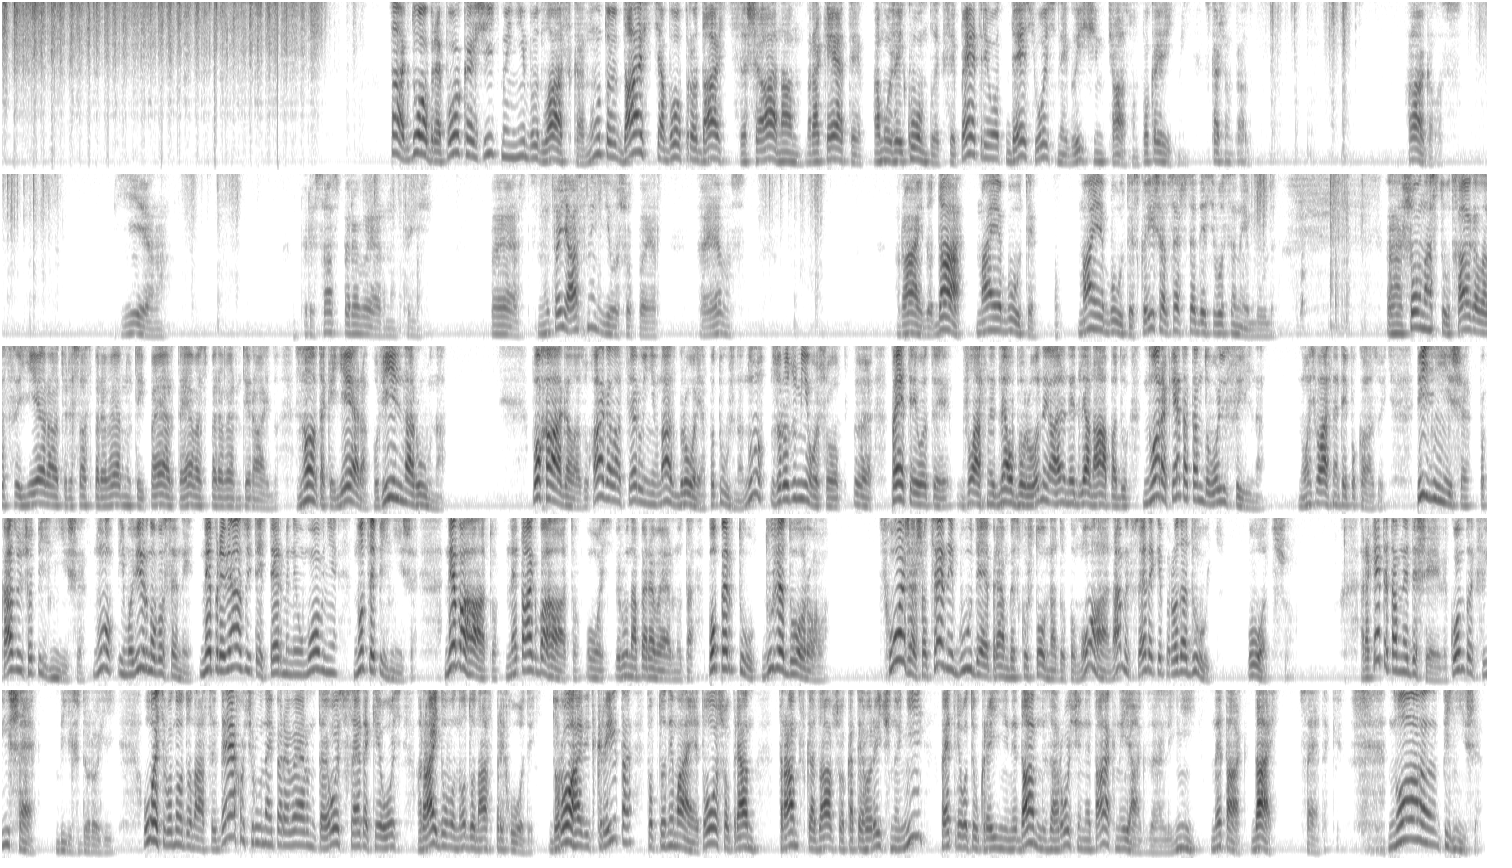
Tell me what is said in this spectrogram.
Так, добре, покажіть мені, будь ласка. Ну, то дасть або продасть США нам ракети, а може й комплекси Петріот десь ось найближчим часом. Покажіть мені. Скажіть вам правду. Агалас. Єра. Пересас перевернутий. Перт. Ну, то ясне діло, що перт. Евас. Райдо, да, має бути. Має бути. Скоріше все ж це десь восени буде. Е, Що в нас тут? Хагалас, Єра, Турісас перевернутий, Перт, Евас перевернутий Райдо. Знов таки Єра, повільна руна. По Хагалазу. Хагалас це руйнівна зброя, потужна. Ну, зрозуміло, що е, Петріоти, власне, для оборони, а не для нападу. Ну, а ракета там доволі сильна. Ну, ось, власне, те й показують. Пізніше, показують, що пізніше. Ну, імовірно, восени. Не прив'язуйтесь, терміни умовні, ну це пізніше. Небагато, не так багато. Ось, руна перевернута. По перту дуже дорого. Схоже, що це не буде прям безкоштовна допомога, а нам їх все-таки продадуть. От що. Ракети там не дешеві, комплекси і ще більш дорогі. Ось воно до нас іде, хоч руна й перевернута, і ось все-таки ось райдо воно до нас приходить. Дорога відкрита, тобто немає того, що прям Трамп сказав, що категорично ні, Петріоти Україні не дам, не за гроші, не так, ніяк взагалі. Ні, не так. Дасть все-таки. Но пізніше.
